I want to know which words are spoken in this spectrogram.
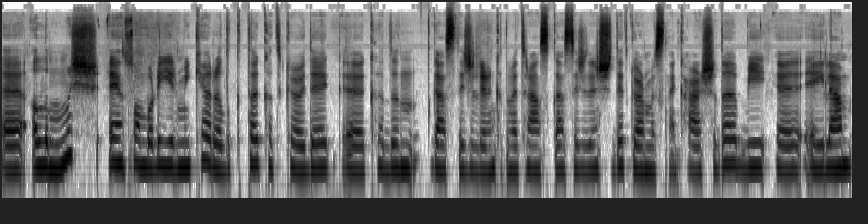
e, alınmış. En son burada 22 Aralık'ta Katıköy'de e, kadın gazetecilerin, kadın ve trans gazetecilerin şiddet görmesine karşı da bir e, eylem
